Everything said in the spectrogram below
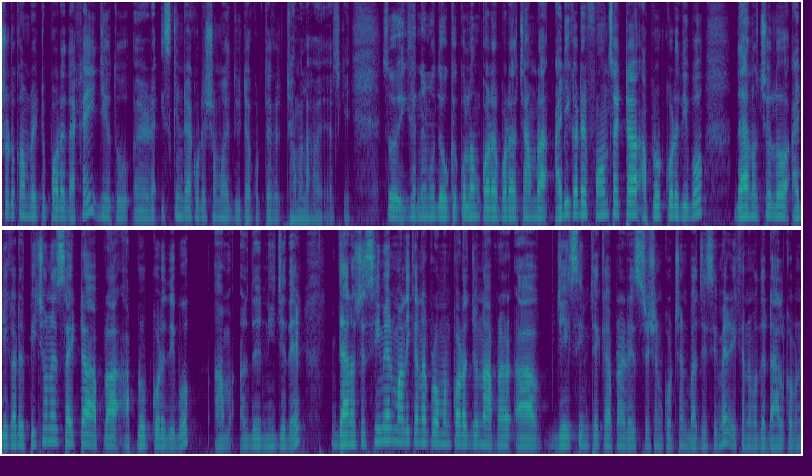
অংশটুকু আমরা একটু পরে দেখাই, যেহেতু স্ক্রিন রেকর্ডের সময় দুইটা করতে ঝামেলা হয় আজকে। সো এখানের মধ্যে ওকে করলাম, করার পরে হচ্ছে আমরা আইডি কার্ডের ফ্রন্ট সাইডটা আপলোড করে দিব। দেন হচ্ছে হলো আইডি কার্ডের পিছনের সাইডটা আপলোড করে দিব আমাদের নিজেদের। দেন হচ্ছে সিমের মালিকানা প্রমাণ করার জন্য আপনার যেই সিম থেকে আপনার রেজিস্ট্রেশন করছেন বা যে সিমের এখানের মধ্যে ডায়াল করবেন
